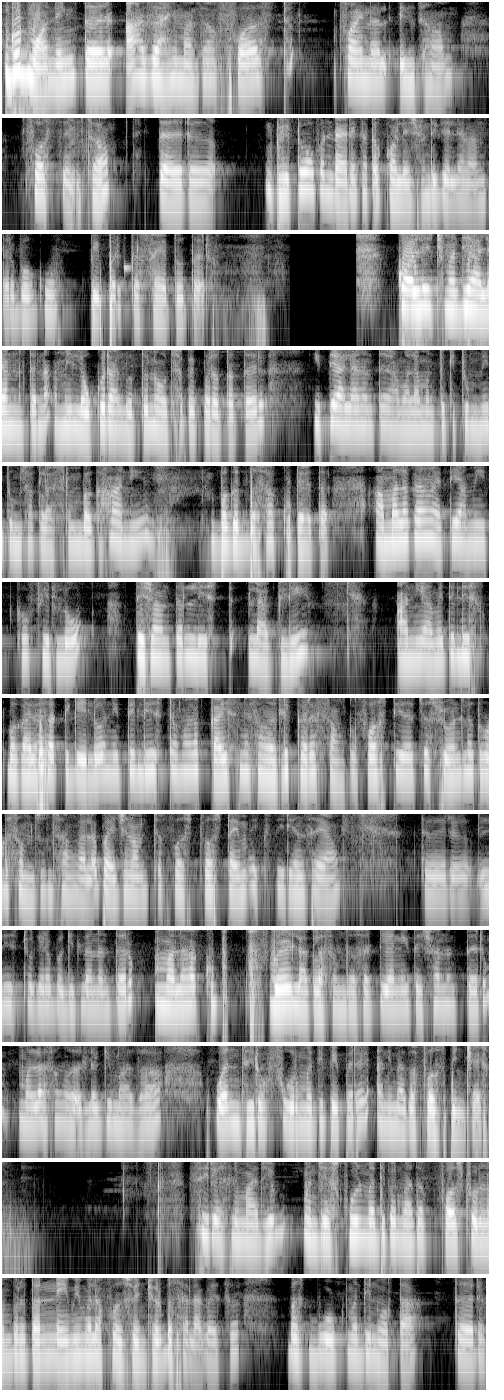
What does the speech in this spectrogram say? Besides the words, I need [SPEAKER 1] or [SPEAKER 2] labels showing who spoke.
[SPEAKER 1] Good morning तर आज आहे माझा फर्स्ट फायनल एक्झाम फर्स्ट सेमचा तर भेटू आपण डायरेक्ट आता कॉलेजमध्ये गेल्यानंतर. बघू पेपर कसा येतो तर. कॉलेजमध्ये आल्यानंतर ना आम्ही लवकर आलो होतो. नऊचा पेपर होता तर. इथे आल्यानंतर आम्हाला म्हणतो की तुम्ही तुमचा क्लासरूम बघा आणि बघत बसा कुठे आहे तर. आम्हाला काय माहिती आम्ही इतकं फिरलो. त्याच्यानंतर लिस्ट लागली. आणि आम्ही ती लिस्ट बघायसाठी गेलो आणि ती लिस्ट आम्हाला काहीच नाही समजली. खरंच सांगतो फर्स्ट इयरच्या स्टुडंटला थोडं समजून सांगायला पाहिजे ना आमचा फर्स्ट फर्स्ट टाईम एक्सपिरियन्स आहे हा. तर लिस्ट वगैरे बघितल्यानंतर मला खूप वेळ लागला समजासाठी आणि त्याच्यानंतर मला समजलं की माझा वन झिरो फोरमध्ये पेपर आहे आणि माझा फर्स्ट बेंच आहे. सिरियसली माझे म्हणजे स्कूलमध्ये पण माझा फर्स्ट रोल नंबर होता आणि नेहमी मला फर्स्ट बेंचवर बसायला लागायचं. बस बोटमध्ये नव्हता. तर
